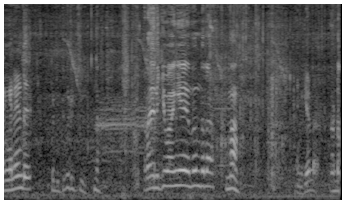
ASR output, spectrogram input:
എങ്ങനെയുണ്ട്? പിടിച്ചു പിടിച്ചു. എടാ എനിക്ക് വാങ്ങിയ ഇതെന്താ എനിക്കുണ്ടോ?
